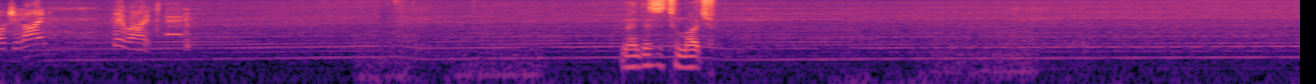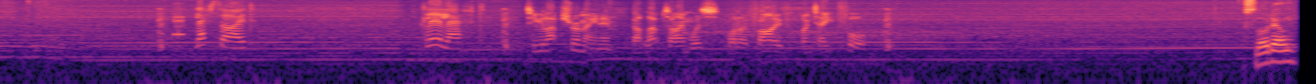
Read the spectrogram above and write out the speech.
Hold your line. Clear right. Man, this is too much. Side. Clear left. Two laps remaining. That lap time was 105.84. Slow down.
